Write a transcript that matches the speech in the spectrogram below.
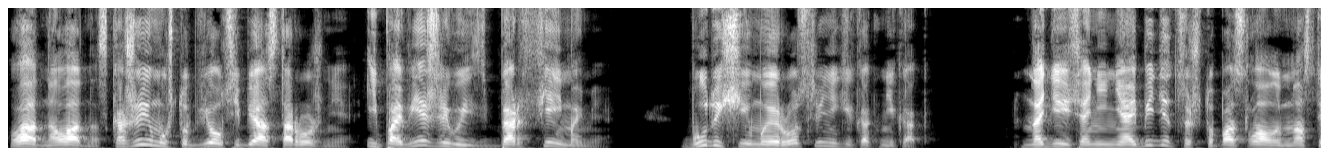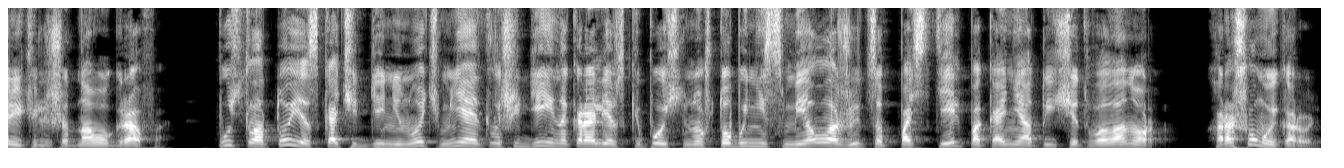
Ладно, ладно, скажи ему, чтоб вел себя осторожнее. И повежливый с барфеймами. Будущие мои родственники как-никак. Надеюсь, они не обидятся, что послал им навстречу лишь одного графа. Пусть Латоя скачет день и ночь, меняет лошадей на королевской почте, но чтобы не смел ложиться в постель, пока не отыщет Валанор. Хорошо, мой король,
